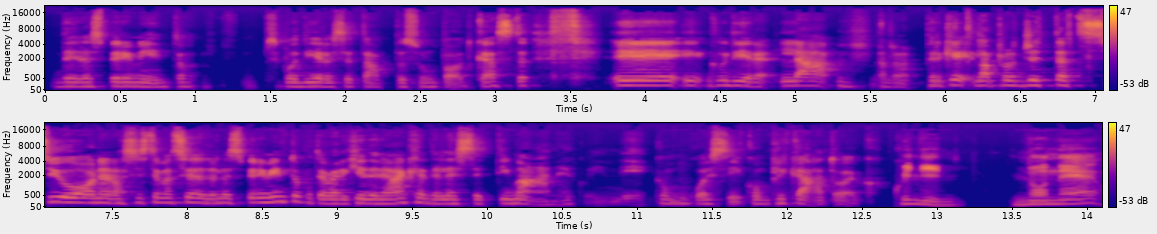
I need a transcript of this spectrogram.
dell'esperimento si può dire setup su un podcast, e, e come dire, la, allora, perché la progettazione, la sistemazione dell'esperimento poteva richiedere anche delle settimane, quindi comunque sì, complicato, ecco. Quindi non è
